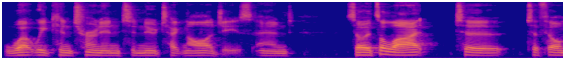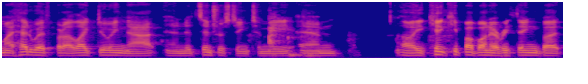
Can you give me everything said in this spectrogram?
what we can turn into new technologies. And so it's a lot to to fill my head with, but I like doing that, and it's interesting to me. And uh, you can't keep up on everything, but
